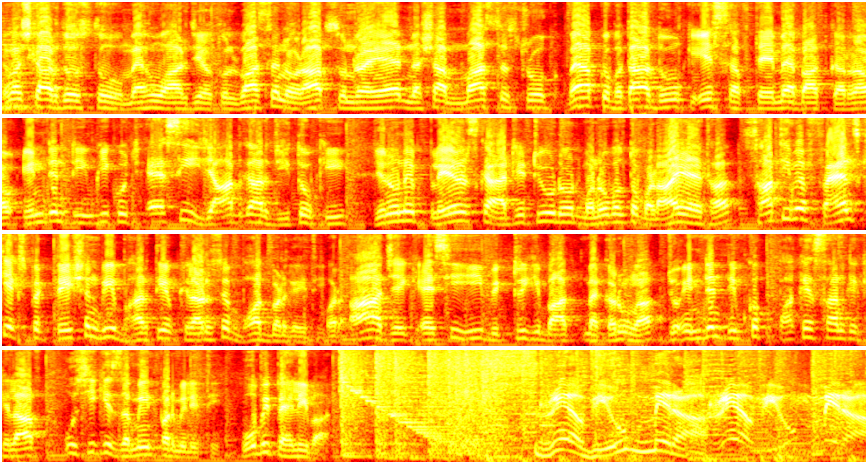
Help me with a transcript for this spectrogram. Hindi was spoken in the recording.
नमस्कार दोस्तों, मैं हूँ आरजे अतुल वासन और आप सुन रहे हैं नशा मास्टर स्ट्रोक। मैं आपको बता दूँ कि इस हफ़्ते मैं बात कर रहा हूँ इंडियन टीम की कुछ ऐसी यादगार जीतों की, जिन्होंने प्लेयर्स का एटीट्यूड और मनोबल तो बढ़ाया था, साथ ही में फैंस की एक्सपेक्टेशन भी भारतीय खिलाड़ियों से बहुत बढ़ गई थी। और आज एक ऐसी ही विक्ट्री की बात मैं करूँगा, जो इंडियन टीम को पाकिस्तान के खिलाफ उसी की ज़मीन पर मिली थी। वो भी पहली बार। रियर व्यू मेरा रियर व्यू मेरा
